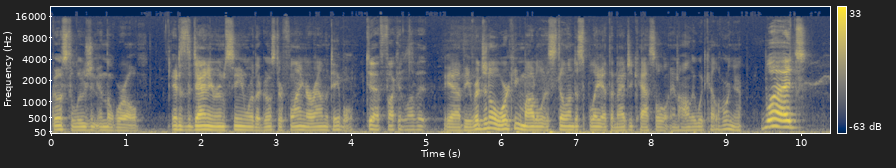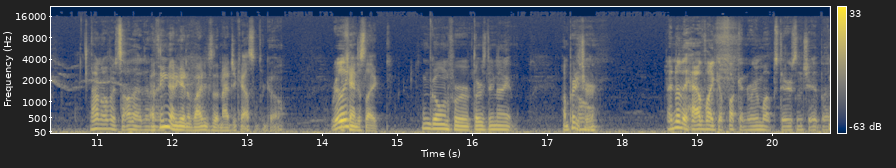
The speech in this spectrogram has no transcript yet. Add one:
Ghost Illusion in the world. It is the dining room scene where the ghosts are flying around the table. Dude, I fucking love it. Yeah, the original working model is still on display at the Magic Castle in Hollywood, California. What? I don't know if I saw that. I think you gotta get invited to the Magic Castle to go. really. You can't just like, I'm going for Thursday night. I'm pretty Oh. sure. I know they have like a fucking room upstairs and shit, but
